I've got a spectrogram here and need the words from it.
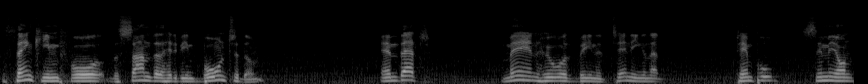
to thank him for the son that had been born to them. And that man who had been attending in that temple, Simeon,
